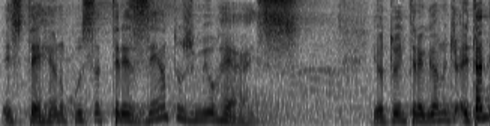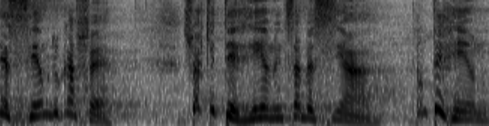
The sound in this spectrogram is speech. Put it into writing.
Esse terreno custa 300 mil reais. Eu estou entregando, ele está descendo do café. Só que terreno, a gente sabe assim, ah, é um terreno.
